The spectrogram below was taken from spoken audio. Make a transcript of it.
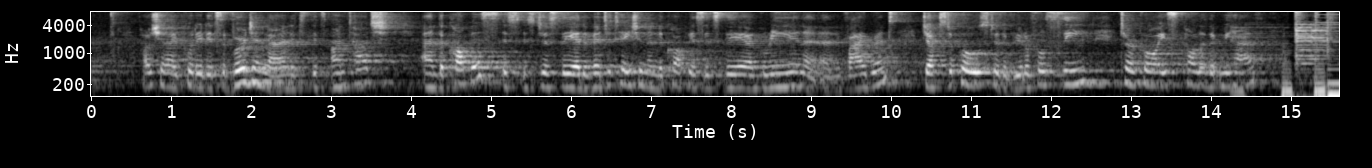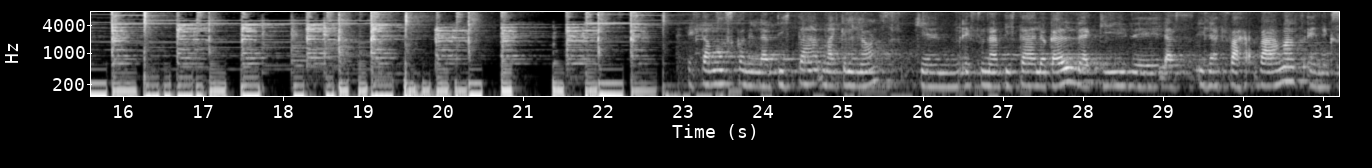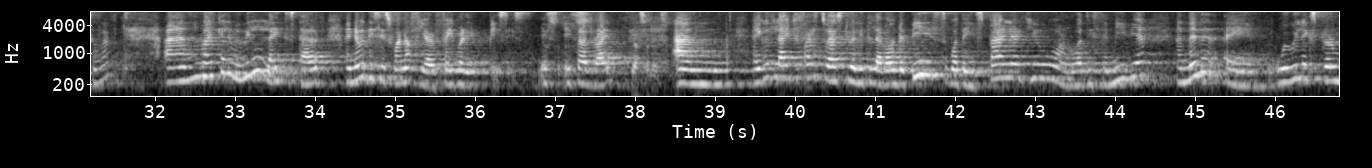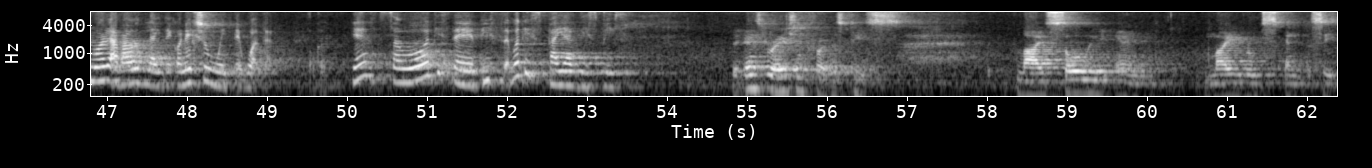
how should I put it? It's a virgin land. It's, it's untouched. And the coppice is, is just there. The vegetation and the coppice is there, green and, and vibrant, juxtaposed to the beautiful sea, turquoise color that we have. Estamos con el artista Michael North, quien es un artista local de aquí de las Islas Bah- Bahamas en Exuma. And Michael, we will like to start. I know this is one of your favorite pieces. Yes, is, is that right? Yes, it is. Um, I would like first to ask you a little about the piece, what inspired you, and what is the media, and then um, we will explore more about like the connection with the water. Okay. Yes. So what is the piece? What inspired this piece? The inspiration for this piece lies solely in my roots in the sea,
